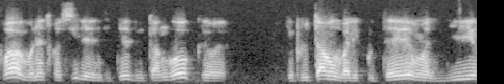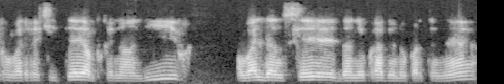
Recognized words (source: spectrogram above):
fois vont être aussi l'identité du tango que, que plus tard on va l'écouter, on va le lire, on va le réciter en prenant un livre, on va le danser dans les bras de nos partenaires.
